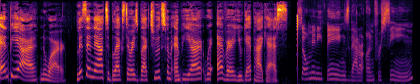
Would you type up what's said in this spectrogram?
NPR Noir. Listen now to Black Stories, Black Truths from NPR wherever you get podcasts. so many things that are unforeseen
